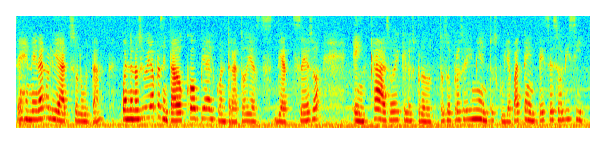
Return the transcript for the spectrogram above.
Se genera nulidad absoluta cuando no se hubiera presentado copia del contrato de, de acceso en caso de que los productos o procedimientos cuya patente se solicite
